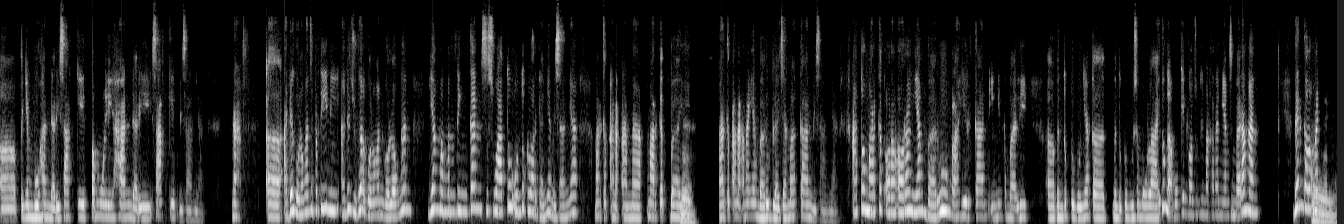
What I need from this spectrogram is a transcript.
uh, penyembuhan dari sakit, pemulihan dari sakit misalnya. Nah, uh, ada golongan seperti ini. Ada juga golongan-golongan yang mementingkan sesuatu untuk keluarganya, misalnya market anak-anak, market bayi, hmm. Market anak-anak yang baru belajar makan misalnya, atau market orang-orang yang baru melahirkan, ingin kembali uh, bentuk tubuhnya ke bentuk tubuh semula. Itu nggak mungkin konsumsi makanan yang sembarangan. Dan kalau mereka hmm.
